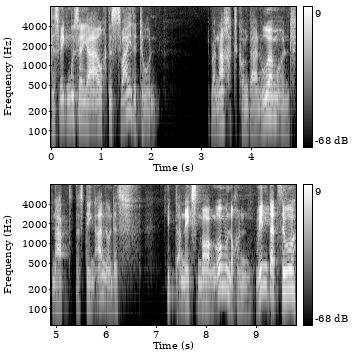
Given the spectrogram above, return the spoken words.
Deswegen muss er ja auch das Zweite tun. Über Nacht kommt da ein Wurm und nagt das Ding an und es gibt am nächsten Morgen um, noch einen Wind dazu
